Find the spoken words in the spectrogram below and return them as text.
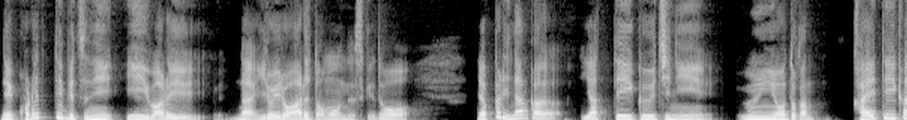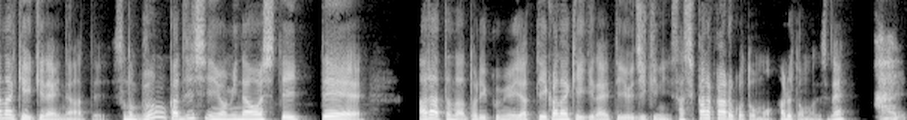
で、これって別にいい悪いな、いろいろあると思うんですけど、やっぱりなんかやっていくうちに運用とか変えていかなきゃいけないなって、その文化自身を見直していって、新たな取り組みをやっていかなきゃいけないっていう時期に差し掛かることもあると思うんですね。はい。例え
